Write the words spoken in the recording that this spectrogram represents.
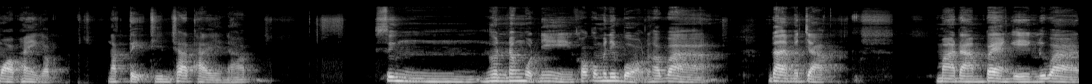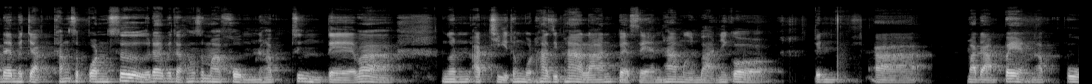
มอบให้กับนักเตะทีมชาติไทยนะครับ ซึ่งเงินทั้งหมดนี่เขาก็ไม่ได้บอกนะครับว่าได้มาจากมาดามแป้งเองหรือว่าได้มาจากทั้งสปอนเซอร์ ได้มาจากทั้งสมาคมนะครับ ซึ่งแต่ว่าเงินอัดฉีดทั้งหมด 55 ล้าน8แสน5หมื่นบาทนี่ก็เป็นอ่ามาดามแป้งนะครับ ผู้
